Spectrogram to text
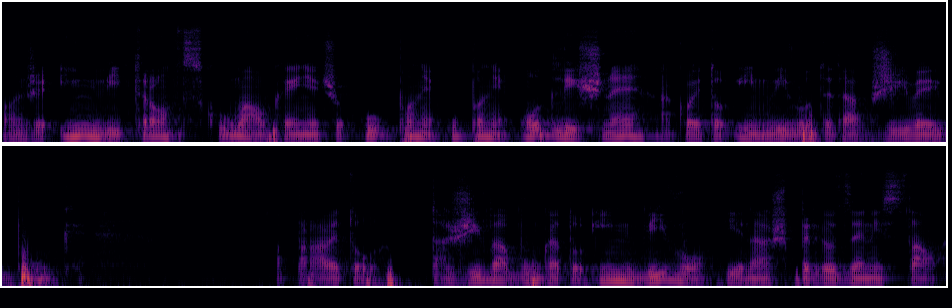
Lenže in vitro v skúmavke je niečo úplne, úplne odlišné, ako je to in vivo, teda v živej bunke. A práve to, tá živá bunka, to in vivo je náš prirodzený stav.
